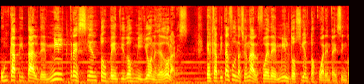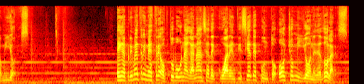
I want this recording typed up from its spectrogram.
un capital de 1.322 millones de dólares. El capital fundacional fue de 1.245 millones. En el primer trimestre obtuvo una ganancia de 47.8 millones de dólares.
